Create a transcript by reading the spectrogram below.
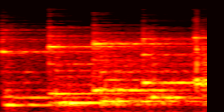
Música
